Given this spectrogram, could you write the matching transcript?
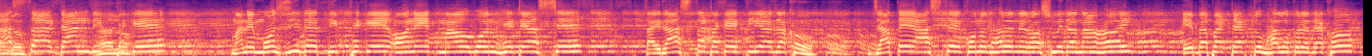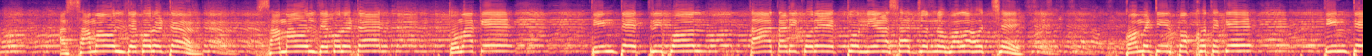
রাস্তার ডান দিক থেকে মানে মসজিদের দিক থেকে অনেক মা বোন হেঁটে আসছে তাই রাস্তাটাকে ক্লিয়ার রাখো যাতে আসতে কোনো ধরনের অসুবিধা না হয়। এই ব্যাপারটা একটু ভালো করে দেখো। আর সামাউল ডেকোরেটর সামাউল ডেকোরেটর তোমাকে তিনটে ত্রিপল তাড়াতাড়ি করে একটু নিয়ে আসার জন্য বলা হচ্ছে। কমিটির পক্ষ থেকে তিনটে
